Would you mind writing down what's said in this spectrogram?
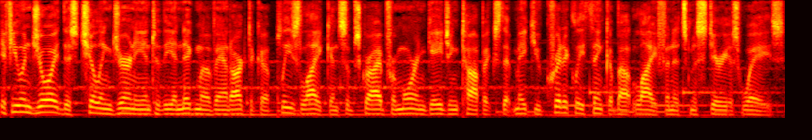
If you enjoyed this chilling journey into the enigma of Antarctica, please like and subscribe for more engaging topics that make you critically think about life and its mysterious ways.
